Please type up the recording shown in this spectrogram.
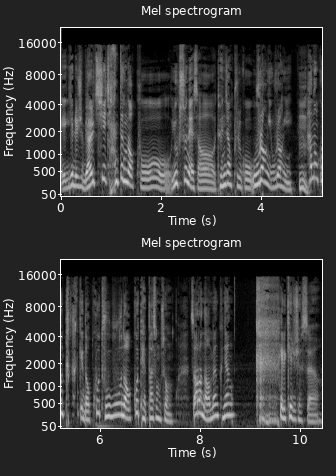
얘기를 해주신 멸치 잔뜩 넣고 육수 내서 된장 풀고 우렁이, 우렁이. 음. 한 움큼 탁 이렇게 넣고 두부 넣고 대파 송송 썰어 넣으면 그냥 캬 이렇게 해주셨어요.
